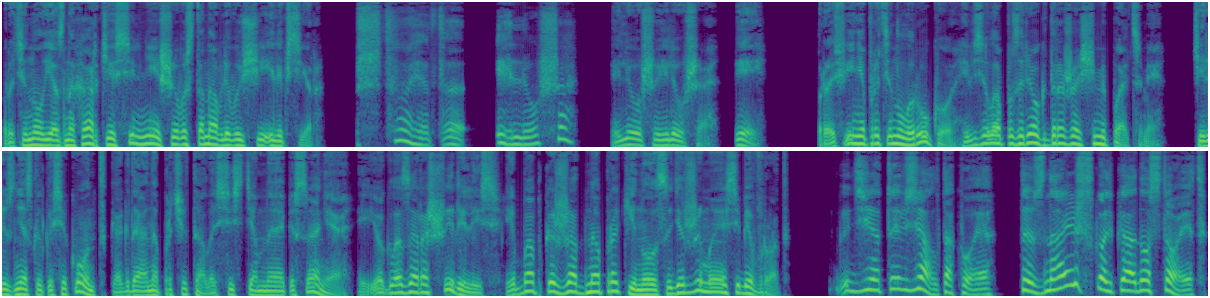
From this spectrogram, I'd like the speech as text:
Протянул я знахарке сильнейший восстанавливающий эликсир. «Что это, Илюша?» «Илюша, Илюша, пей». Профиня протянула руку и взяла пузырек дрожащими пальцами. Через несколько секунд, когда она прочитала системное описание, ее глаза расширились, и бабка жадно опрокинула содержимое себе в рот. «Где ты взял такое? Ты знаешь, сколько оно стоит?»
